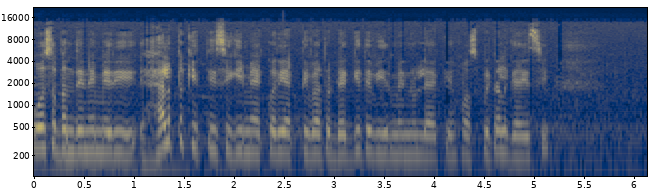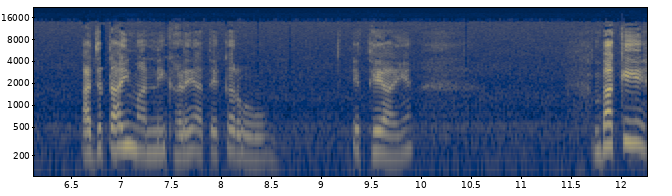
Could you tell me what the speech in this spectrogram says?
ਉਸ ਬੰਦੇ ਨੇ ਮੇਰੀ ਹੈਲਪ ਕੀਤੀ ਸੀਗੀ, ਮੈਂ ਇੱਕ ਵਾਰੀ ਐਕਟਿਵਾ ਤੋਂ ਡਿੱਗੀ ਤੇ ਵੀਰ ਮੈਨੂੰ ਲੈ ਕੇ ਹਸਪੀਟਲ ਗਏ ਸੀ। ਅੱਜ ਤਾਂ ਹੀ ਮਨ ਨਹੀਂ ਖੜਿਆ ਤੇ ਘਰੋਂ ਇੱਥੇ ਆਏ ਆ। ਬਾਕੀ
